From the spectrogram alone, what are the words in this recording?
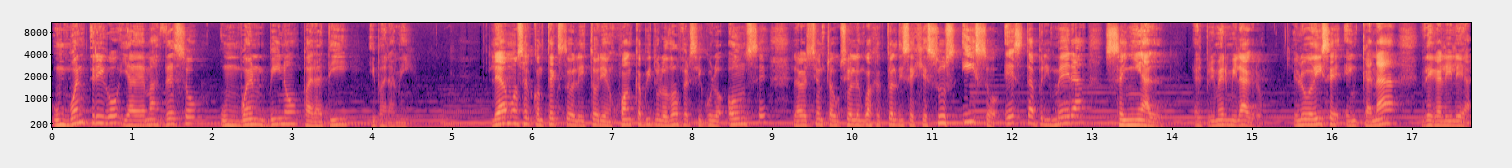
un buen trigo y además de eso un buen vino para ti y para mí. Leamos el contexto de la historia en Juan capítulo 2 versículo 11, la versión traducción lenguaje actual dice, Jesús hizo esta primera señal, el primer milagro. Y luego dice, en Caná de Galilea.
